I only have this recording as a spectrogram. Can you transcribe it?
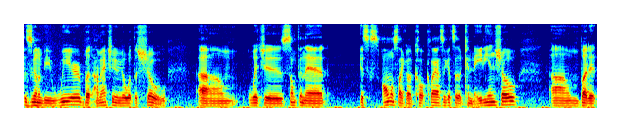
this is gonna be weird, but I'm actually gonna go with the show, um, which is something that it's almost like a cult classic. It's a Canadian show um, but it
